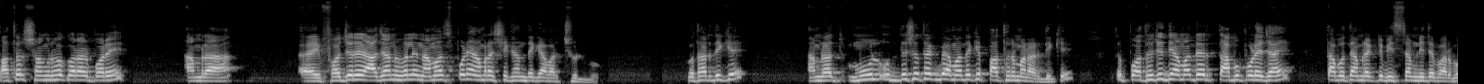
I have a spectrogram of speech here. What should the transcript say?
পাথর সংগ্রহ করার পরে আমরা এই ফজরের আজান হলে নামাজ পড়ে আমরা সেখান থেকে আবার ছুটব। কোথার দিকে? আমরা মূল উদ্দেশ্য থাকবে আমাদেরকে পাথর মারার দিকে। তো পথে যদি আমাদের তাবু পড়ে যায়, তাবুতে আমরা একটু বিশ্রাম নিতে পারব।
